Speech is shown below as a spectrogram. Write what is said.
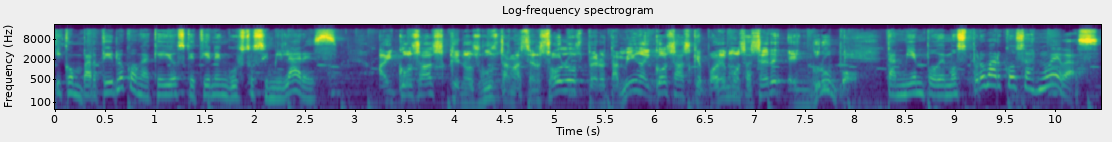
y compartirlo con aquellos que tienen gustos similares. Hay cosas que nos gustan hacer solos, pero también hay cosas que podemos hacer en grupo. También podemos probar cosas nuevas,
